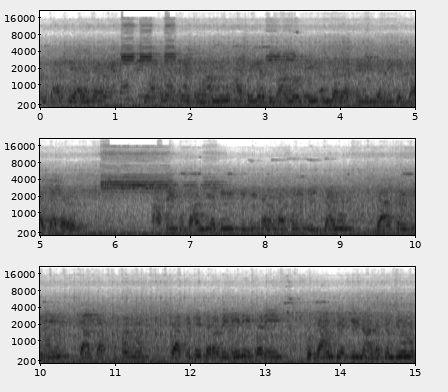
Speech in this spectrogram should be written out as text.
ਦੁਕਾਨਦਾਰ ਤੇ ਆਏਗਾ ਤੇ ਆਪਣੇ ਆਪਣੇ ਸਮਾਨ ਨੂੰ ਆਪਣੀਆਂ ਦੁਕਾਨਾਂ ਦੇ ਅੰਦਰ ਰੱਖ ਕੇ ਵੇਚਣ ਦੀ ਕਿਰਪਾਲਤਾ ਕਰੋ। ਆਪਣੀ ਦੁਕਾਨ ਦੇ ਅੱਗੇ ਕਿਸੇ ਤਰ੍ਹਾਂ ਦਾ ਕੋਈ ਵਹੀਕਲ ਜਾਂ ਕੋਈ ਮੇਲ ਜਾਂ ਦਸਤਖਤ ਜਾਂ ਕਿਸੇ ਤਰ੍ਹਾਂ ਦੀ ਰੇਹੜੀ ਬਣੀ ਦੁਕਾਨ ਦੇ ਅੱਗੇ ਨਾ ਲੱਗਣ ਦਿਓ,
